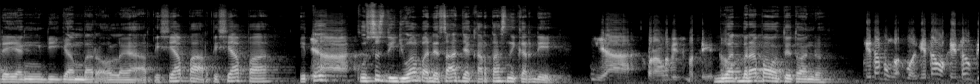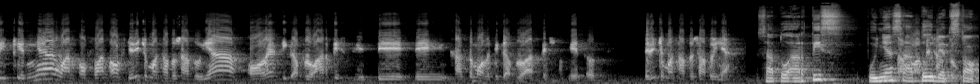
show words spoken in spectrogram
ada yang digambar oleh artis siapa, artis siapa. Itu Ya. khusus dijual pada saat Jakarta Sneaker Day. Ya kurang lebih seperti itu. Buat berapa waktu itu Ando? kita buat kita waktu itu bikinnya one off one off jadi cuma satu-satunya oleh 30 artis di di, di custom oleh 30 artis gitu jadi cuma satu-satunya Satu artis punya Satu satu dead satu. stock.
